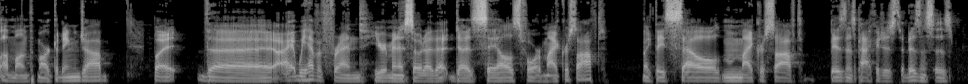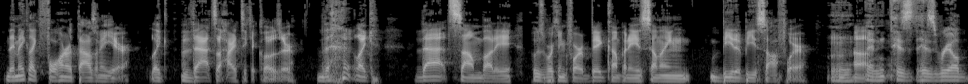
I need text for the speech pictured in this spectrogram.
a month marketing job. But the I, we have a friend here in Minnesota that does sales for Microsoft. Like they sell Microsoft business packages to businesses. They make like 400,000 a year. Like that's a high ticket closer. like that's somebody who's working for a big company selling B2B software. Mm-hmm. Um, and his his real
